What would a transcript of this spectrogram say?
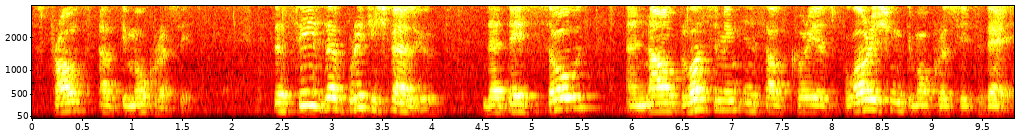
sprouts of democracy. The seeds of British value that they sowed and now blossoming in South Korea's flourishing democracy today.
